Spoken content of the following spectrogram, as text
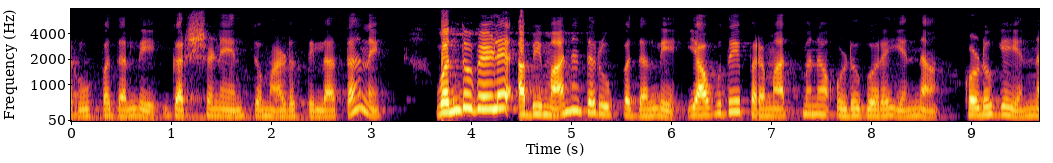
ರೂಪದಲ್ಲಿ ಘರ್ಷಣೆ ಅಂತೂ ಮಾಡುತ್ತಿಲ್ಲ ತಾನೆ. ಒಂದು ವೇಳೆ ಅಭಿಮಾನದ ರೂಪದಲ್ಲಿ ಯಾವುದೇ ಪರಮಾತ್ಮನ ಉಡುಗೊರೆಯನ್ನ, ಕೊಡುಗೆಯನ್ನ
